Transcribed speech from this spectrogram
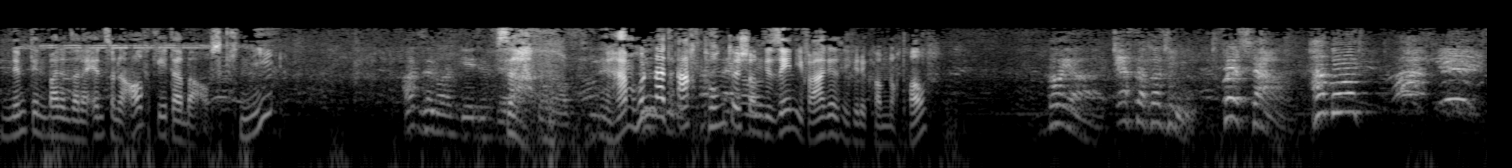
nimmt den Ball in seiner Endzone auf, geht aber aufs Knie. So. Wir haben 108 Punkte schon gesehen. Die Frage ist, wie viele kommen noch drauf? Neuer, erster Versuch. First down. Hamburg. So,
